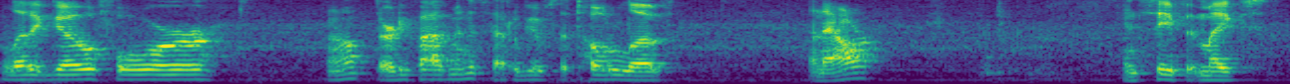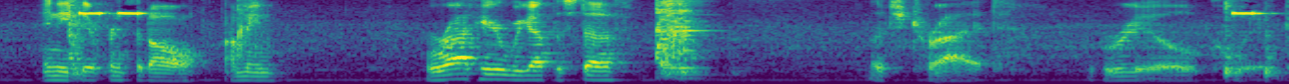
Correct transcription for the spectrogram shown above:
Let it go for well, 35 minutes. That'll give us a total of an hour. And see if it makes any difference at all. I mean, right here we got the stuff. Let's try it real quick.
